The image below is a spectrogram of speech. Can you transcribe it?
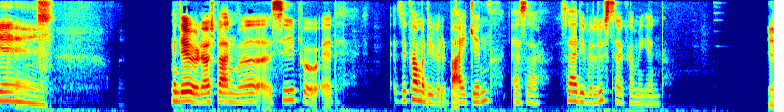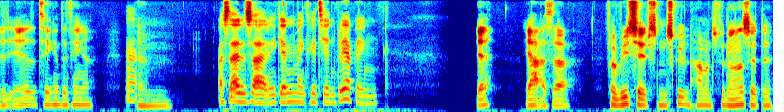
Yeah. men det er jo også bare en måde at sige på, at så kommer de vel bare igen. Altså, så har de vel lyst til at komme igen. Ja, det, ja, det tænker det tænker. Ja. Øhm, Og så er det så igen, man kan tjene flere penge. ja, altså, for researchens skyld har man selvfølgelig undersøgt det.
